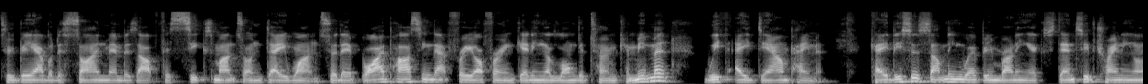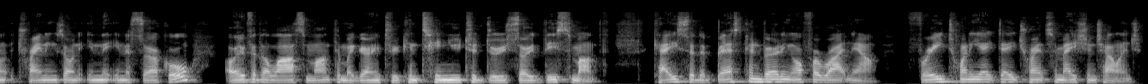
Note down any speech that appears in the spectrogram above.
to be able to sign members up for six months on day one. So they're bypassing that free offer and getting a longer term commitment with a down payment. Okay, this is something we've been running extensive training on trainings on in the inner circle over the last month, and we're going to continue to do so this month. Okay, so the best converting offer right now free 28 day transformation challenge.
